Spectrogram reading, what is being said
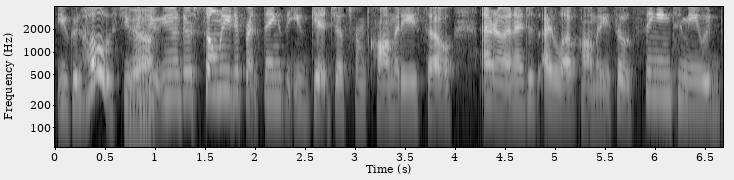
you can host. You Yeah. can do. You know, there's so many different things that you get just from comedy. So I don't know. And I just I love comedy. So singing to me would.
